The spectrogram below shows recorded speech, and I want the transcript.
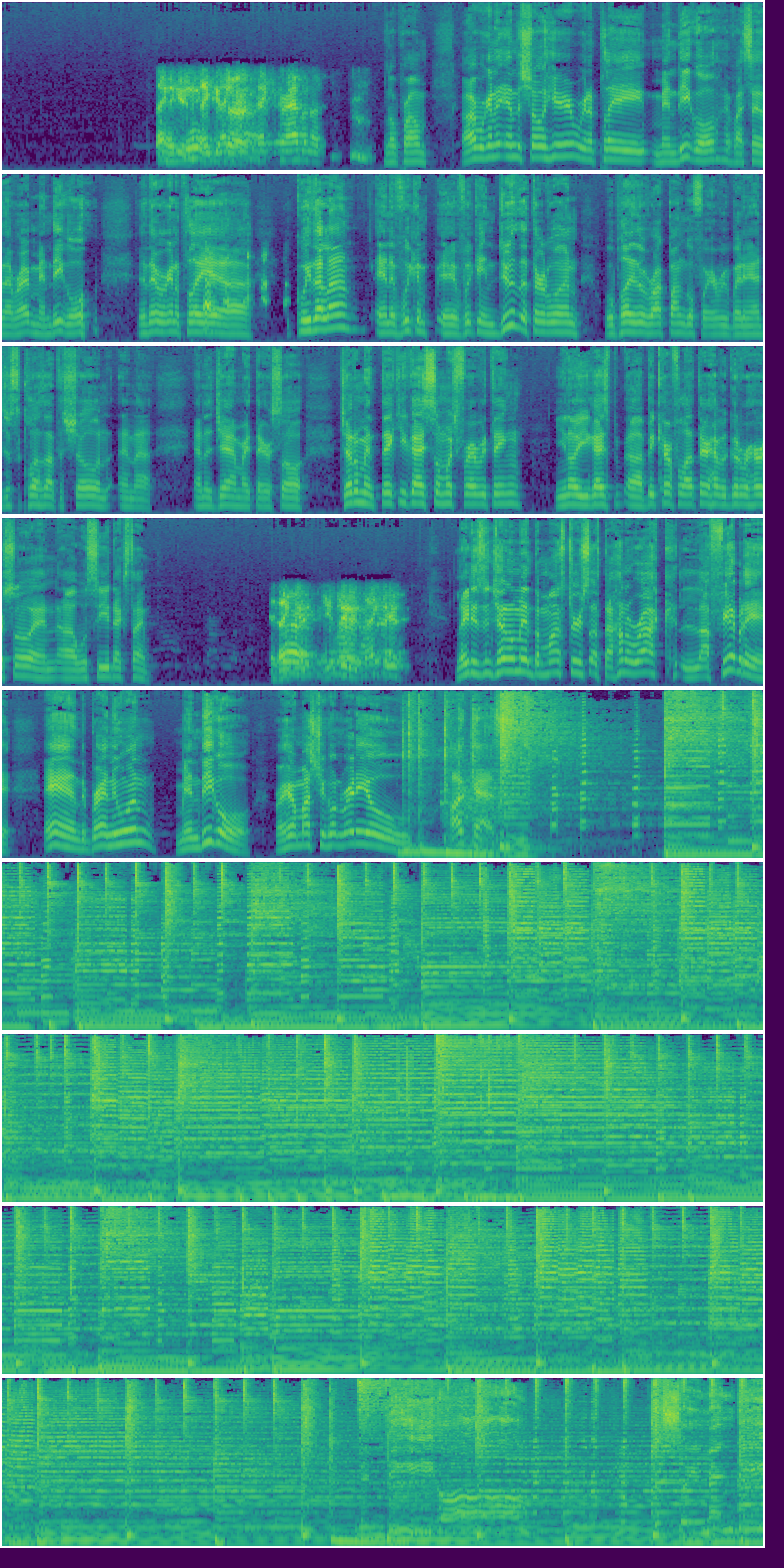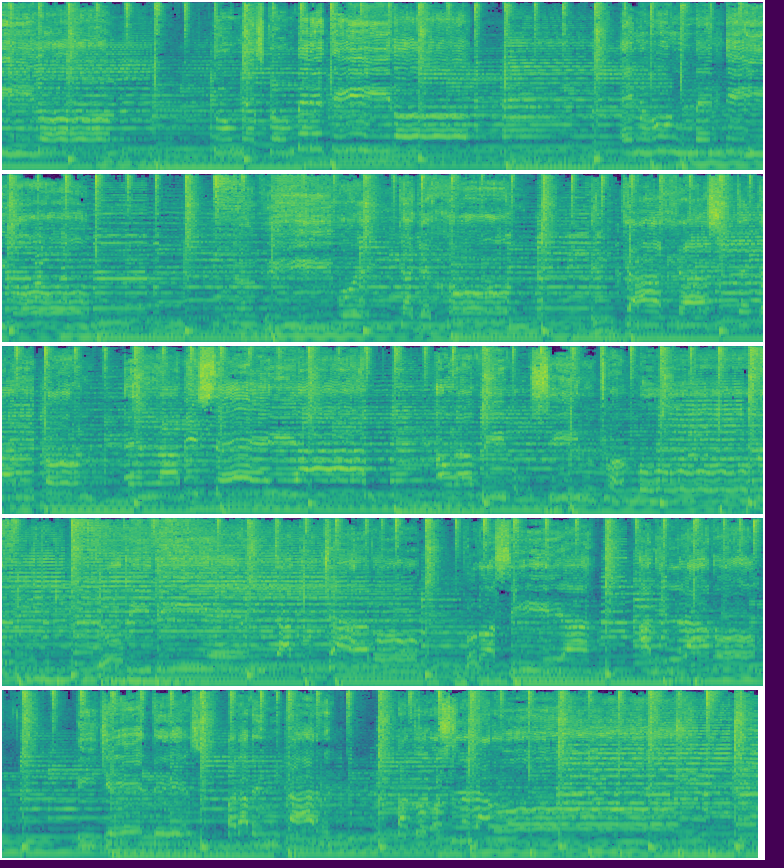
Thank, you. Thank you, sir. Thanks for having us. No problem. All right, we're gonna end the show here. We're gonna play Mendigo, if I say that right, Mendigo, and then we're gonna play uh, Cuídala. And if we can, if we can do the third one, we'll play the Rock Pango for everybody, man, just to close out the show and and uh, and a jam right there. So, gentlemen, thank you guys so much for everything. You know, you guys uh, be careful out there. Have a good rehearsal, and uh, we'll see you next time. Thank you. You too. Thank you. Ladies and gentlemen, the monsters of Tejano Rock, La Fiebre, and the brand new one, Mendigo, right here on Mas Chingon Radio podcast. Para todos lados.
